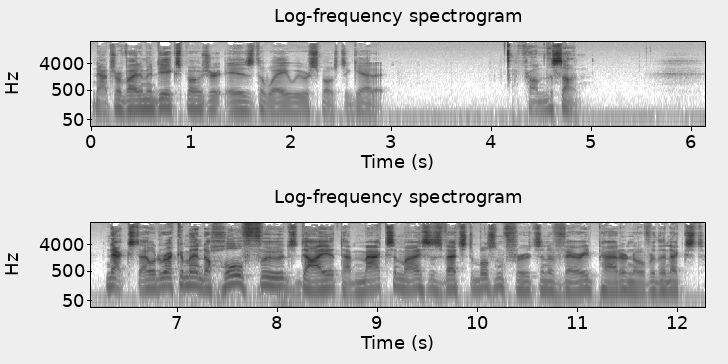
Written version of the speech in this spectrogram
natural vitamin D exposure is the way we were supposed to get it from the sun. Next, I would recommend a whole foods diet that maximizes vegetables and fruits in a varied pattern over the next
